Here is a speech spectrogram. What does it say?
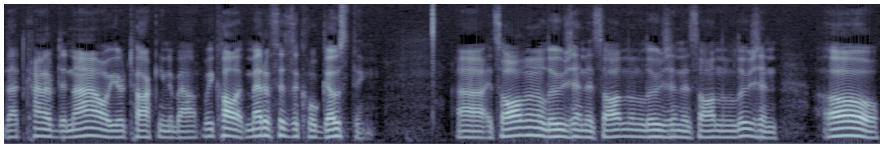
that kind of denial you're talking about. We call it metaphysical ghosting. Uh, it's all an illusion. It's all an illusion. It's all an illusion. Oh,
